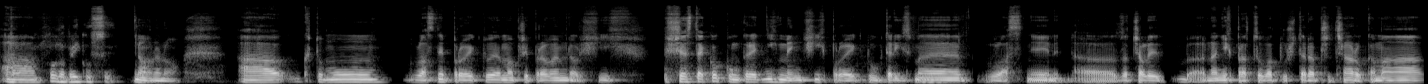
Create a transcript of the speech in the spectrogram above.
a, to dobrý kusy. No, no, no. A k tomu vlastně projektujeme a připravujeme dalších šest jako konkrétních menších projektů, který jsme vlastně eh, začali na nich pracovat už teda před třeba rokama.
